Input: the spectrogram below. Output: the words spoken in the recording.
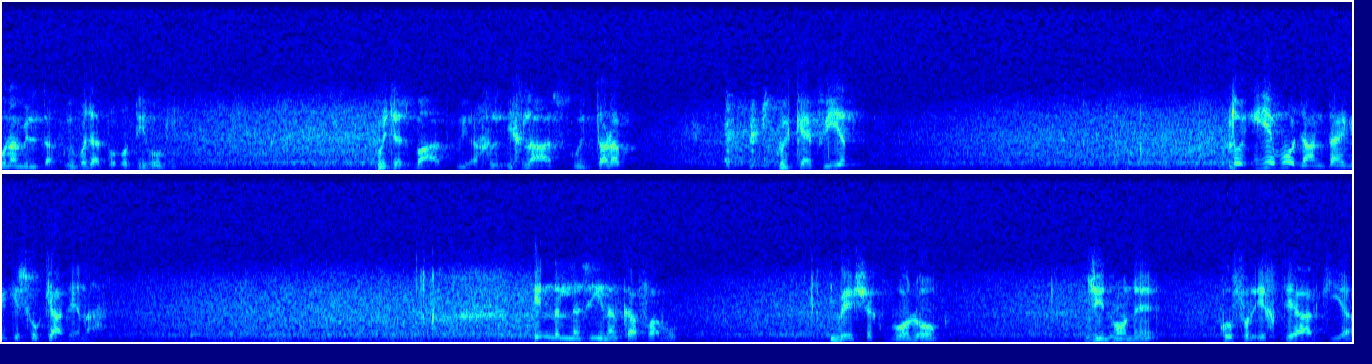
گنا ملتا۔ کوئی وجہ تو ہوتی ہوگی۔ کوئی جذبات، کوئی اخلاص، کوئی تڑپ، کوئی کیفیت تو یہ وہ جانتا ہے کہ کس کو کیا دینا ان الذین کفروا، بے شک وہ لوگ جنہوں نے کفر اختیار کیا،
